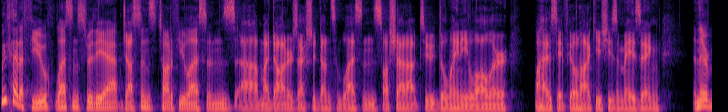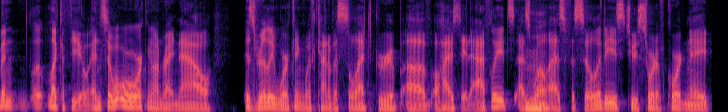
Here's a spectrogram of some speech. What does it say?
we've had a few lessons through the app. Justin's taught a few lessons. Uh, my daughter's actually done some lessons. I'll shout out to Delaney Lawler, Ohio State field hockey. She's amazing. And there have been uh, like a few. And so what we're working on right now is really working with kind of a select group of Ohio State athletes as well mm-hmm. as facilities to sort of coordinate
